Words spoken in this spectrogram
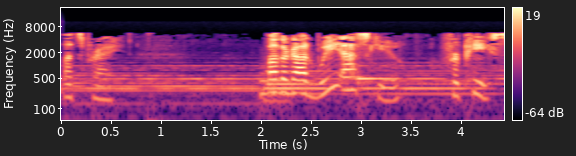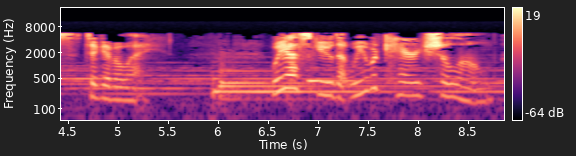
Let's pray. Father God, we ask you for peace to give away. We ask you that we would carry shalom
